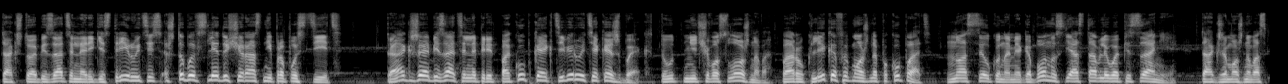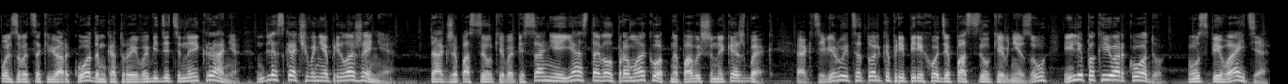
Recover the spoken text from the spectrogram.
Так что обязательно регистрируйтесь, чтобы в следующий раз не пропустить. Также обязательно перед покупкой активируйте кэшбэк. Тут ничего сложного, пару кликов и можно покупать. Ну а ссылку на мегабонус я оставлю в описании. Также можно воспользоваться QR-кодом, который вы видите на экране, для скачивания приложения. Также по ссылке в описании я оставил промокод на повышенный кэшбэк. Активируется только при переходе по ссылке внизу или по QR-коду. Успевайте!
